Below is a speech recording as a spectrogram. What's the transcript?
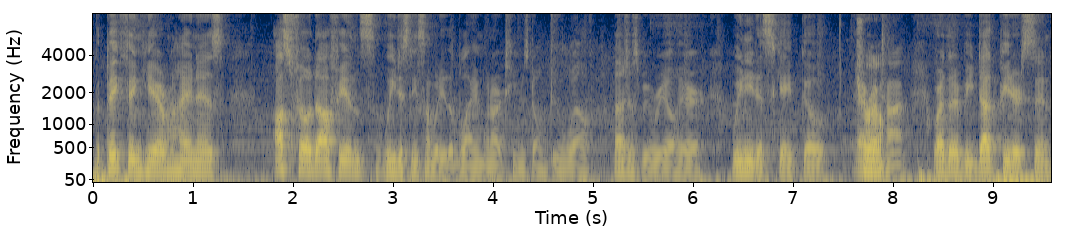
the big thing here, Ryan, is us Philadelphians. We just need somebody to blame when our teams don't do well. Let's just be real here. We need a scapegoat every time. Whether it be Doug Pederson,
